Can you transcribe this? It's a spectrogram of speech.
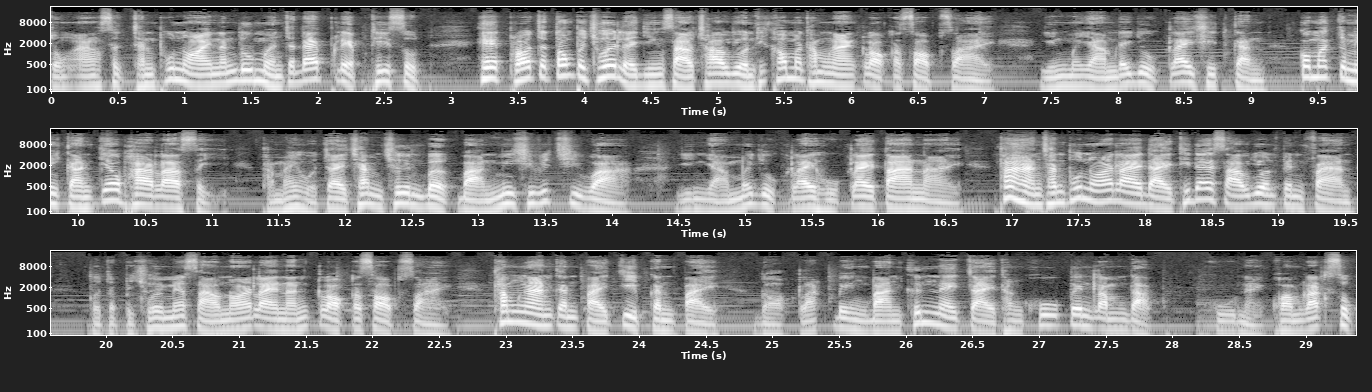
จงอางศึกชั้นผู้น้อยนั้นดูเหมือนจะได้เปรียบที่สุด เหตุเพราะจะต้องไปช่วยเหลือหญิงสาวชาวโยวนที่เข้ามาทำงานกรอกกระสอบทราย ยิ่งเมอยามได้อยู่ใกล้ชิดกัน ก็มักจะมีการเกี่ยวพาราสีทำให้หัวใจช่มชื่นเบิกบานมีชีวิตชีวา ยิ่งยามเมื่ออยู่ไกลหูไกลตานายทหารชั้นผู้น้อยรายใดที่ได้สาวยวนเป็นแฟน ก็จะไปช่วยแม่สาวน้อยรายนั้นกรอกกระสอบทรายทำงานกันไปจีบกันไป ดอกรักเบ่งบานขึ้นในใจทั้งคู่เป็นลำดับ คู่ไหนความรักสุก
